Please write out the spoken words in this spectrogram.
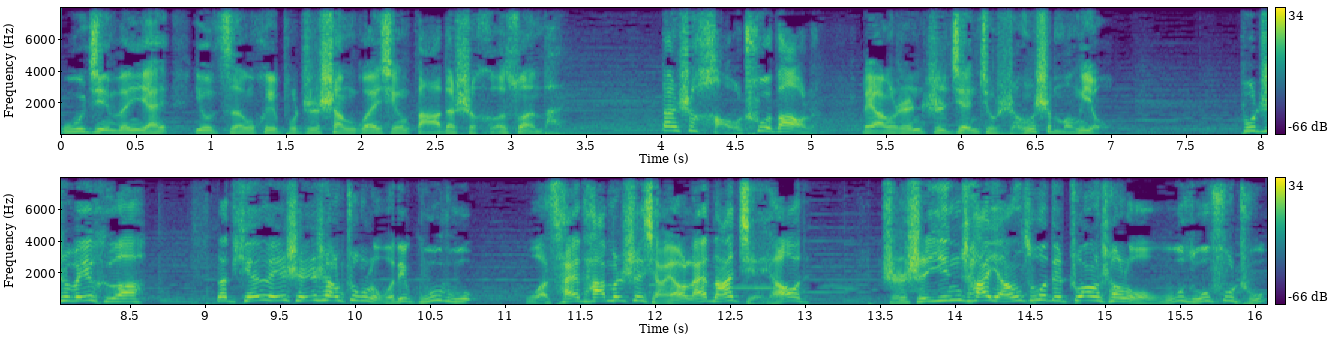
乌进闻言，又怎会不知上官行打的是何算盘？但是好处到了，两人之间就仍是盟友。不知为何，那田维身上中了我的蛊毒，我猜他们是想要来拿解药的，只是阴差阳错的撞上了我巫族副厨。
